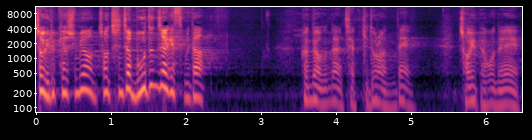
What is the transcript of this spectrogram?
저 일으켜 주면 저 진짜 뭐든지 하겠습니다. 그런데 어느 날 제가 기도를 하는데 저희 병원에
